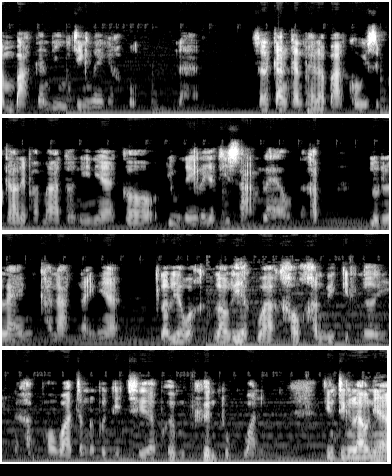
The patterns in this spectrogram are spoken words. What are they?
ลำบากกันจริง ๆ เลยครับผมนะฮะสถานการณ์การแพร่ระบาดโควิด -19 ในพม่าตอนนี้เนี่ยก็อยู่ในระยะที่ 3 แล้วนะครับ รุนแรงขนาดไหนเนี่ยเราเรียกว่าเราเรียกว่าเข้าขั้นวิกฤตเลยนะครับ เพราะว่าจำนวนผู้ติดเชื้อเพิ่มขึ้นทุกวัน จริง ๆ แล้วเนี่ย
